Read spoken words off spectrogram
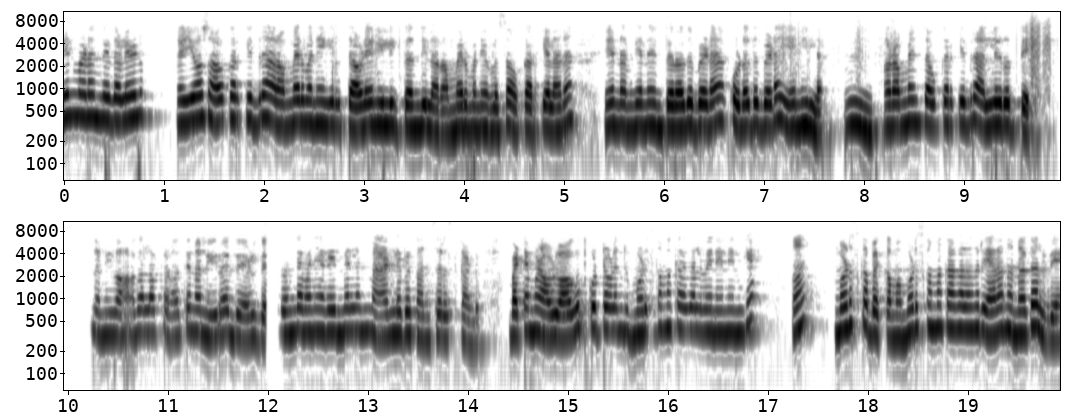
ಏನು ಮಾಡಂದಿದ್ದಾಳೆ ಹೇಳು? ಅಯ್ಯೋ ಸಾವುಕಾರ್ಕಿದ್ರೆ ಅವ್ರ ಅಮ್ಮೇರ ಮನೆಗೆ ಇರುತ್ತೆ ಅವಳೇನು ಇಲ್ಲಿಗೆ ತಂದಿಲ್ಲ? ಅವ್ರ ಮನೆಗಳು ಸಾವುಕಾರ್ಕೆಲ್ಲನ ಏನು ನಮಗೇನೇನು ತರೋದು ಬೇಡ ಕೊಡೋದು ಬೇಡ ಏನಿಲ್ಲ. ಹ್ಞೂ ಅವ್ರ ಅಮ್ಮನ ಸಾವುಕಾರ್ಕಿದ್ರೆ ಅಲ್ಲಿರುತ್ತೆ. ನನಗೆ ಆಗಲ್ಲ ಕಣತೆ ನಾನು ಇರೋದು ಹೇಳ್ದೆ. ಒಂದೇ ಮನೆ ಆಗಿದ್ಮೇಲೆ ನಾನು ಮಾಡಲೇಬೇಕು ಅನ್ಸರಿಸ್ಕೊಂಡು. ಬಟ್ಟೆ ಮಾಡಿ ಅವಳು ಆಗುದು ಕೊಟ್ಟವಳಂದ್ರೆ ಮುಡಿಸ್ಕೊಂಬಕ್ಕಾಗಲ್ವೇನೆ ನಿನಗೆ? ಹಾಂ? ಮುಡಿಸ್ಕೋಬೇಕಮ್ಮ ಮುಡಿಸ್ಕೊಂಬಕ್ಕಾಗಲ್ಲ ಅಂದ್ರೆ ಯಾರ ನನಗಲ್ವೇ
